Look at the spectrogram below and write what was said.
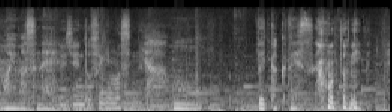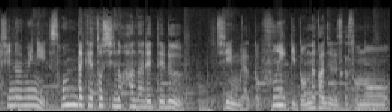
思いますレねジェンドすぎますね。いやもう別格です。本当に。ちなみにそんだけ年の離れてるチームやと雰囲気どんな感じですか？その、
